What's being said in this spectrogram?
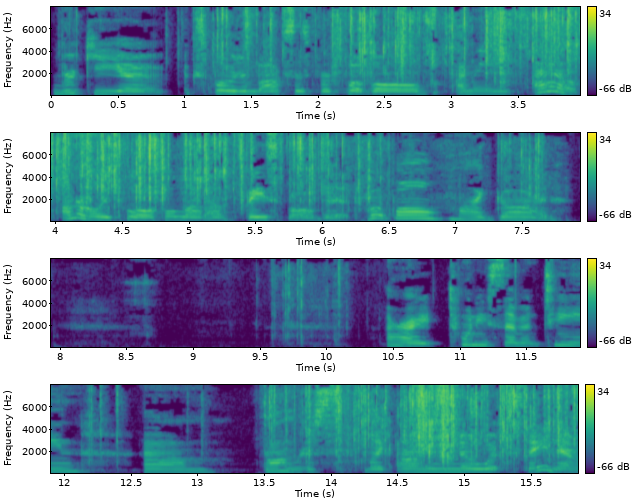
rookie uh, explosion boxes for football. I mean, I don't, I don't really pull a whole lot of baseball, but football, my God. All right, 2017. Um, Donruss. Like I don't even know what to say now.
